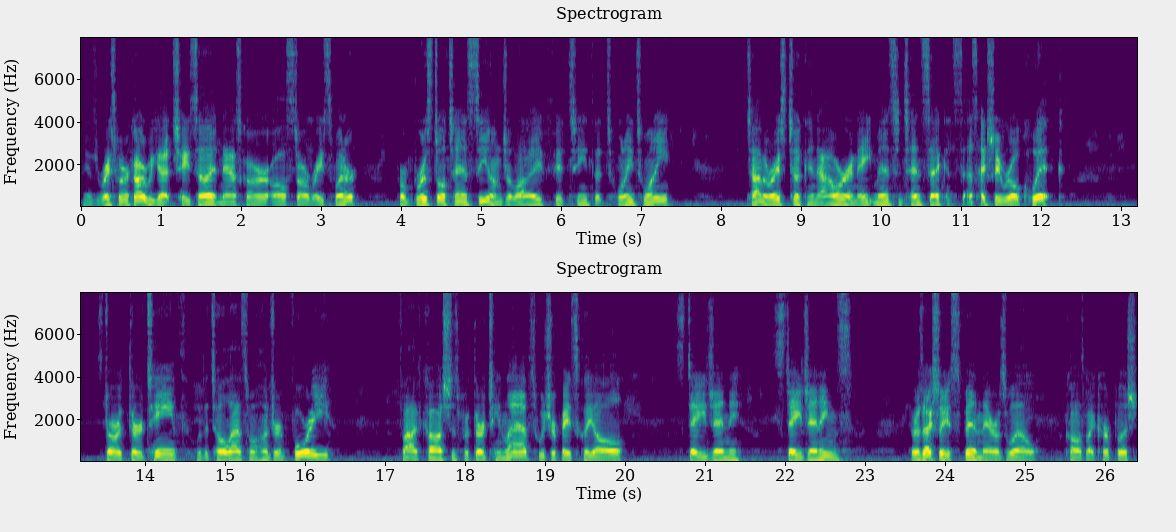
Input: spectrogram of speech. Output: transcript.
Here's a race winner card. We got Chase Elliott, NASCAR All-Star Race Winner from Bristol, Tennessee on July 15th of 2020. Time the race took an hour and 8 minutes and 10 seconds. That's actually real quick. Started 13th with a total laps of 140. Five cautions for 13 laps, which are basically all stage, in, stage innings. There was actually a spin there as well, caused by Kurt Busch.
